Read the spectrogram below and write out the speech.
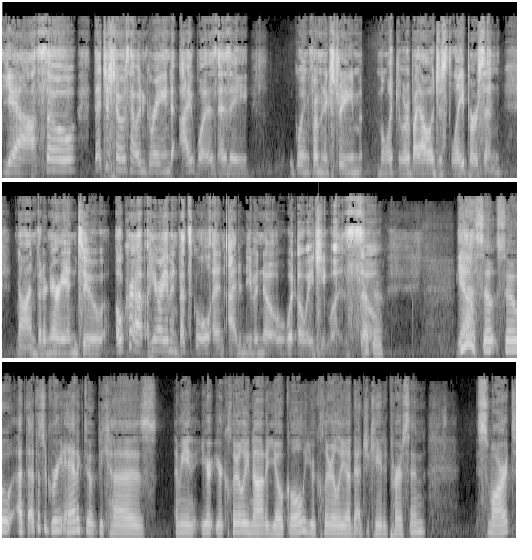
Yeah, so that just shows how ingrained I was as a going from an extreme molecular biologist layperson, non-veterinarian, to oh crap, here I am in vet school and I didn't even know what OHE was. So Okay. yeah, so so uh, that's a great anecdote because I mean you're you're clearly not a yokel. You're clearly an educated person, smart,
